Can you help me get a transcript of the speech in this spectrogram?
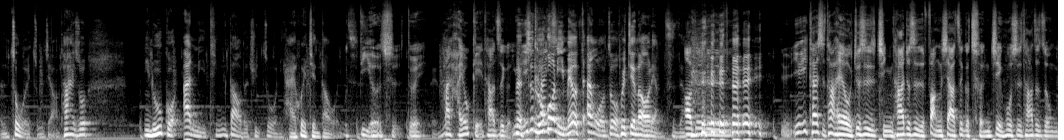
人作为主角。他还说，你如果按你听到的去做，你还会见到我一次，第二次。对，还还有给他这个，因为是如果你没有按我做，会见到我两次这样。哦，对对对对 对，因为一开始他还有就是请他就是放下这个成见，或是他这种。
